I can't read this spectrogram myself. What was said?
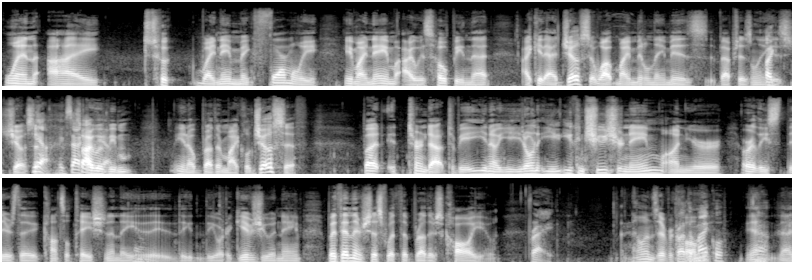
when I took my name, make formally in my name, I was hoping that I could add Joseph. Well, my middle name is baptismally Like- is Joseph. yeah, exactly. So I would yeah. be, you know, brother Michael Joseph. But it turned out to be, you know, you, don't, you, you can choose your name on your, or at least there's the consultation and they, they, the, the order gives you a name. But then there's just what the brothers call you. Right. No one's ever Brother called Michael, me. Yeah, uh,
